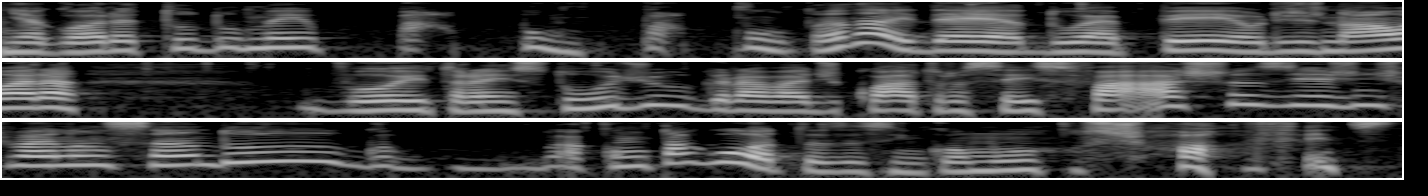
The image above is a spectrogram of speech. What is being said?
E agora é tudo meio papum, papum. Toda a ideia do EP original era vou entrar em estúdio, gravar de quatro a seis faixas e a gente vai lançando a conta gotas, assim como os jovens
